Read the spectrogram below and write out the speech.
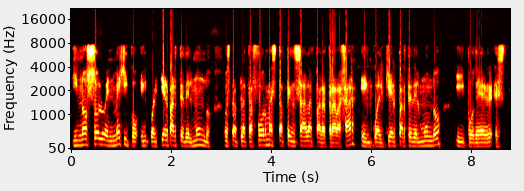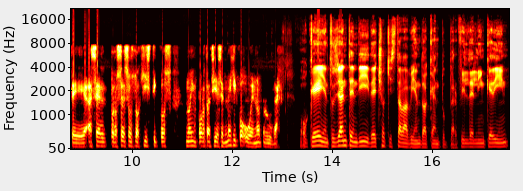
y no solo en México, en cualquier parte del mundo. Nuestra plataforma está pensada para trabajar en cualquier parte del mundo y poder este, hacer procesos logísticos, no importa si es en México o en otro lugar. Ok, entonces ya entendí. De hecho, aquí estaba viendo acá en tu perfil de LinkedIn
